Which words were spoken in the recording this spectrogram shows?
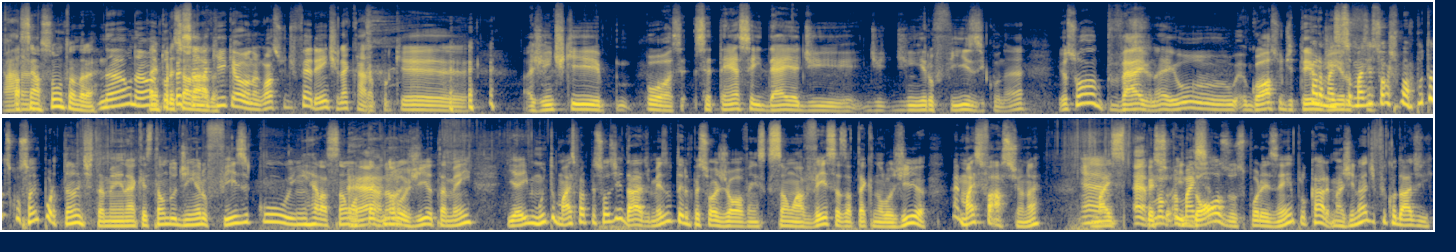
Cara, Tá sem assunto, André? Não, não, Tá eu tô pensando aqui que é um negócio diferente, né, cara? Porque a gente que, pô, você tem essa ideia de, de dinheiro físico, né? Eu sou velho, né? Eu, eu gosto de ter Cara, o mas, dinheiro isso, mas isso eu acho uma puta discussão importante também, né? A questão do dinheiro físico em relação à É, não, tecnologia também. E aí, muito mais para pessoas de idade. Mesmo tendo pessoas jovens que são avessas à tecnologia, é mais fácil, né? É. Mas, É, mas- idosos, por exemplo, cara, imagina a dificuldade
